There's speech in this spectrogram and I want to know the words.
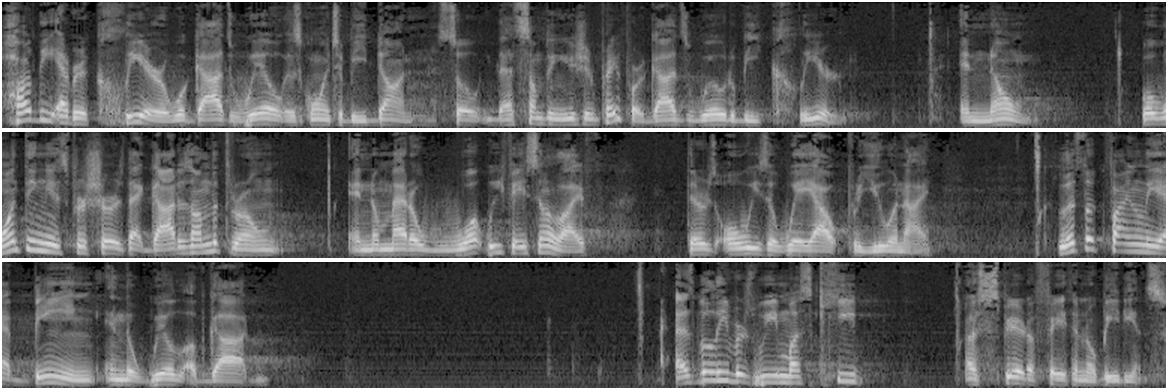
hardly ever clear what God's will is going to be done. So that's something you should pray for. God's will to be cleared and known. Well, one thing is for sure is that God is on the throne, and no matter what we face in life, there's always a way out for you and I. Let's look finally at being in the will of God. As believers, we must keep a spirit of faith and obedience.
